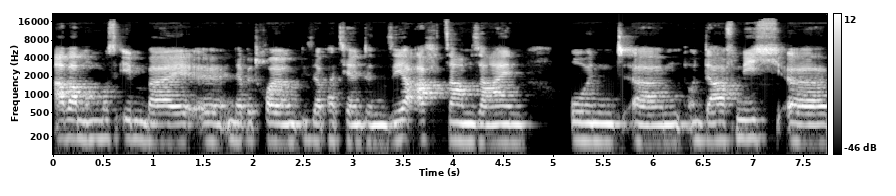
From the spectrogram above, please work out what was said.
Aber man muss eben bei, äh, in der Betreuung dieser Patientin sehr achtsam sein und, ähm, und darf nicht, äh,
